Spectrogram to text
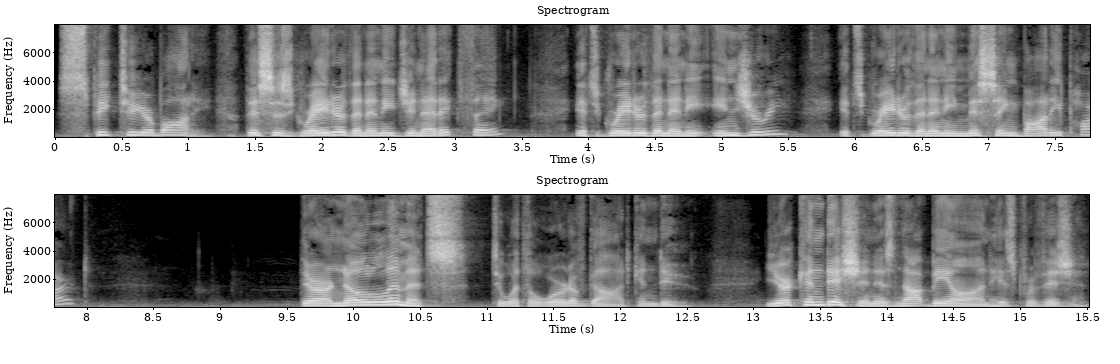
Speak to your body. This is greater than any genetic thing, it's greater than any injury. It's greater than any missing body part. There are no limits to what the Word of God can do. Your condition is not beyond His provision.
